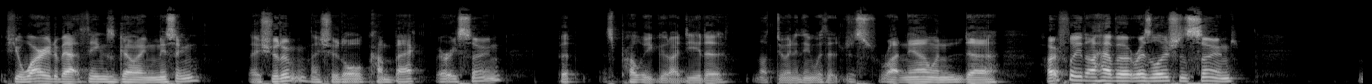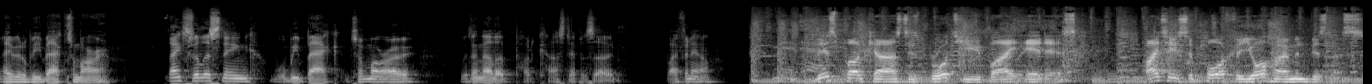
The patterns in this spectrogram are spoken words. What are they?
if you're worried about things going missing, they shouldn't. They should all come back very soon, but it's probably a good idea to not do anything with it just right now, and uh, hopefully they'll have a resolution soon. Maybe it'll be back tomorrow. Thanks for listening. We'll be back tomorrow with another podcast episode. Bye for now. This podcast is brought to you by AirDesk, IT support for your home and business.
